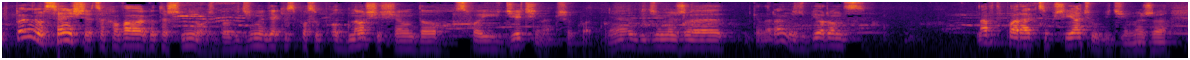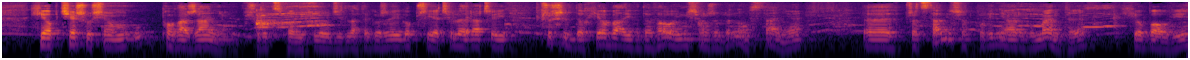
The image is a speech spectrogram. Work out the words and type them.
I w pewnym sensie cechowała go też miłość, bo widzimy w jaki sposób odnosi się do swoich dzieci na przykład. Nie? Widzimy, że generalnie rzecz biorąc, nawet po reakcji przyjaciół widzimy, że Hiob cieszył się poważaniem wśród swoich ludzi, dlatego że jego przyjaciele raczej przyszli do Hioba i wydawało im się, że będą w stanie e, przedstawić odpowiednie argumenty Hiobowi,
